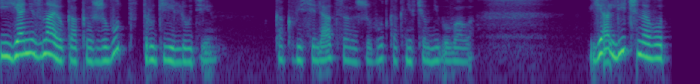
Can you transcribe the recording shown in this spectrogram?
И я не знаю, как живут другие люди, как веселятся, живут, как ни в чем не бывало. Я лично, вот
